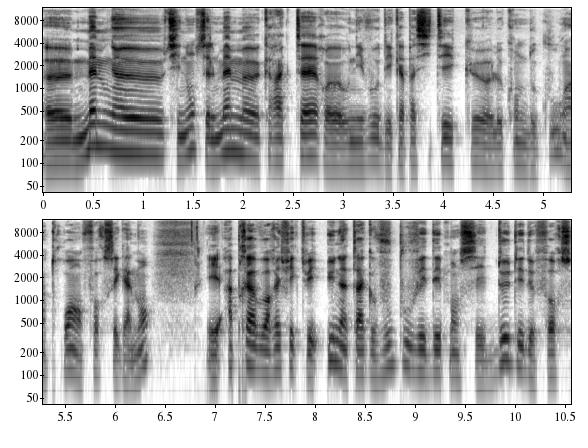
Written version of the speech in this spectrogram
Euh, même, euh, sinon, c'est le même caractère au niveau des capacités que le compte de coup. Hein, 3 en force également. Et après avoir effectué une attaque, vous pouvez dépenser 2 dés de force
